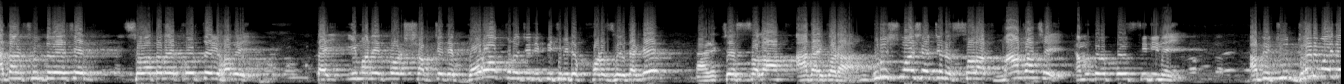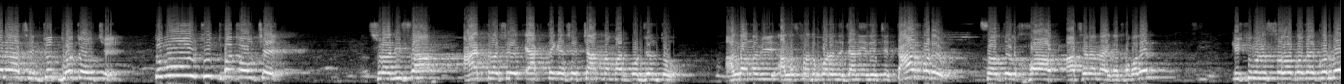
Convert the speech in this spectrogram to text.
আদান শুনতে পেয়েছেন, সালাত আদায় করতেই হবে। তাই ইমানের পর সবচেয়ে বড় কোনো যদি পৃথিবীতে ফরজ হয়ে থাকে সে সালাত আদায় করা। পুরুষ মানুষের জন্য সালাত মাপ আছে এমন কোনো পরিস্থিতি নেই। আপনি যুদ্ধের ময়দানে আছেন যুদ্ধ চলছে। তুমুল যুদ্ধ চলছে। সূরা আয়াত এক থেকে এসে চার নম্বর পর্যন্ত। আল্লাহ নবী আল্লাহ সুবহানাহু জানিয়ে দিয়েছে তারপরেও খাফ আছে না নাই কথা বলেন? কিছু মানুষ সালাত আদায় করবে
